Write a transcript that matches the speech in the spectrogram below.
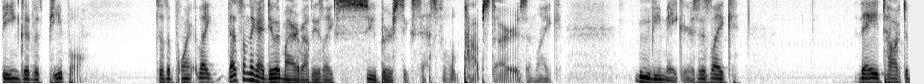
being good with people to the point like that's something I do admire about these like super successful pop stars and like movie makers is like they talk to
